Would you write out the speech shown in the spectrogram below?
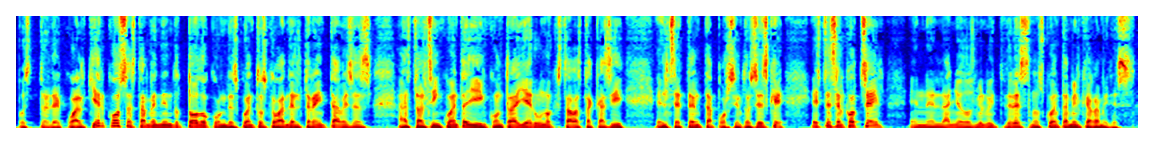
pues de cualquier cosa. Están vendiendo todo con descuentos que van del 30, a veces hasta el 50 y encontré ayer uno que estaba hasta casi el 70%. Así es que este es el hot sale en el año 2023, nos cuenta Milka Ramírez.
